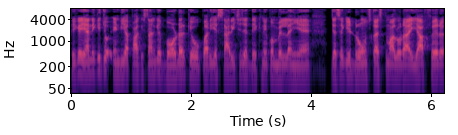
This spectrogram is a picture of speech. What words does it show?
ठीक है? यानी कि जो इंडिया पाकिस्तान के बॉर्डर के ऊपर ये सारी चीज़ें देखने को मिल रही हैं, जैसे कि ड्रोन्स का इस्तेमाल हो रहा है, या फिर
